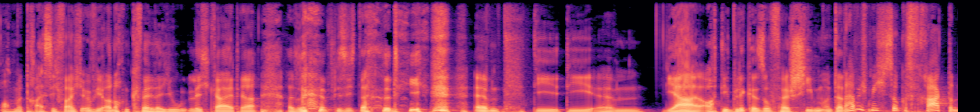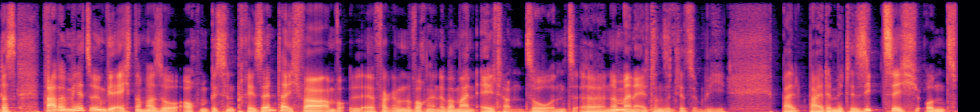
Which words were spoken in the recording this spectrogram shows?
auch oh, mit 30 war ich irgendwie auch noch ein Quell der Jugendlichkeit, ja. Also wie sich das so die, ähm, die, die, ähm, ja, auch die Blicke so verschieben. Und dann habe ich mich so gefragt, und das war bei mir jetzt irgendwie echt nochmal so auch ein bisschen präsenter. Ich war am äh, vergangenen Wochenende bei meinen Eltern. So, und äh, ne, meine Eltern sind jetzt irgendwie bald beide Mitte 70 und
